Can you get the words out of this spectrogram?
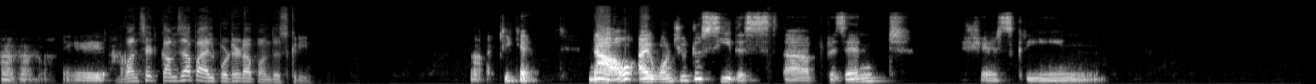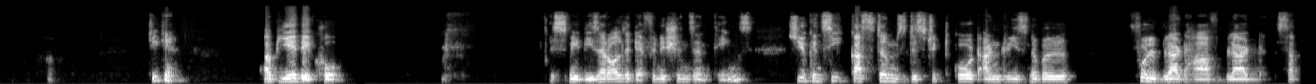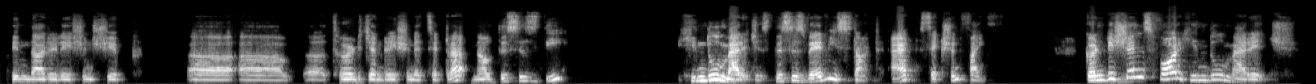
हाँ हाँ हाँ ये- once it comes up i'll put it up on the screen हाँ, ठीक है Now, I want you to see this. Uh, present, share screen. ठीक है अब ये देखो इसमें these are all the definitions and things. So you can see customs, district court, unreasonable, full blood, half blood, sapinda relationship, uh, uh, uh, third generation, etc. Now this is the Hindu marriages. This is where we start at section 5. Conditions for Hindu marriage.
